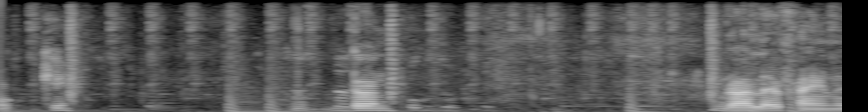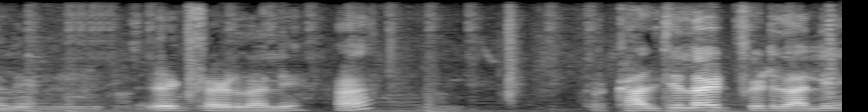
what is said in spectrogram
ओके डन झालंय फायनली एक साईड झाली. हा? तर खालची लाइट फिट झाली.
